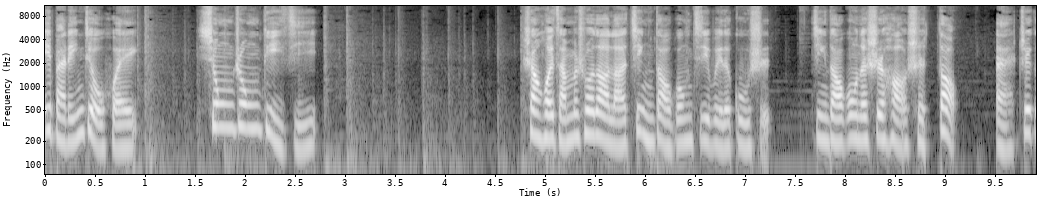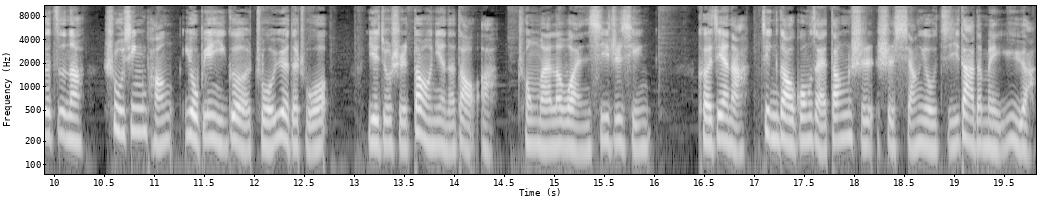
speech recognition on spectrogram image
一百零九回，胸中弟及。上回咱们说到了晋悼公继位的故事。晋悼公的谥号是悼，哎，这个字呢，竖心旁，右边一个卓越的卓，也就是悼念的悼啊，充满了惋惜之情。可见呐，晋悼公在当时是享有极大的美誉啊。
